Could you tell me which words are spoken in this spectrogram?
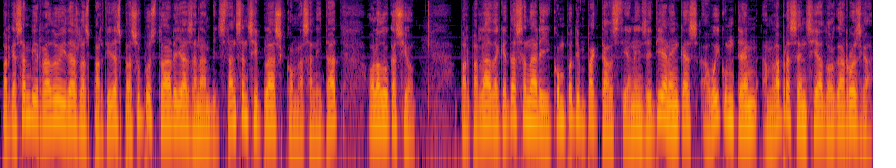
perquè s'han vist reduïdes les partides pressupostàries en àmbits tan sensibles com la sanitat o l'educació. Per parlar d'aquest escenari i com pot impactar els tianencs i tianenques, avui comptem amb la presència d'Olga Ruesga,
